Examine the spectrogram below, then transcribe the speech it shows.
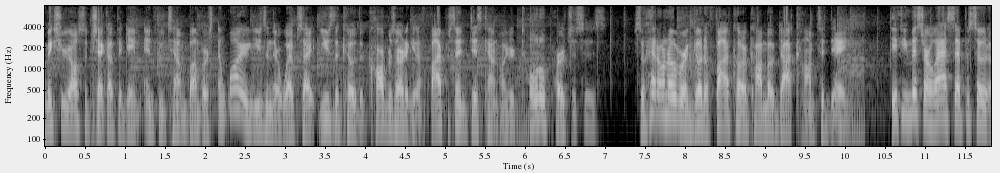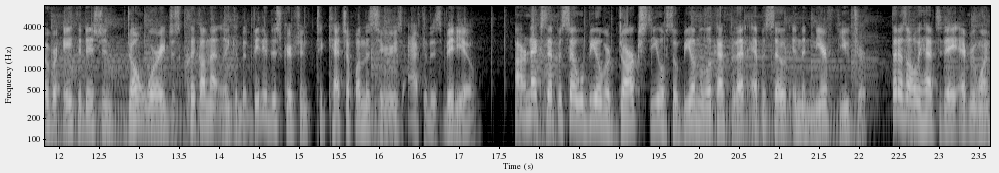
Make sure you also check out their game Infu Town Bumpers, and while you're using their website, use the code the Card Bazaar to get a 5% discount on your total purchases. So head on over and go to 5colorcombo.com today. If you missed our last episode over 8th edition, don't worry, just click on that link in the video description to catch up on the series after this video. Our next episode will be over Darksteel, so be on the lookout for that episode in the near future. That is all we have today, everyone.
